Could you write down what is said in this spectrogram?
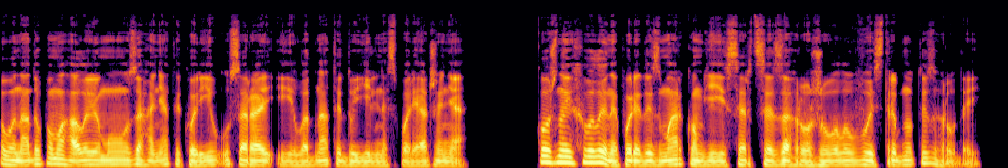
Вона допомагала йому заганяти корів у сарай і ладнати доїльне спорядження. Кожної хвилини поряд із Марком її серце загрожувало вистрибнути з грудей.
